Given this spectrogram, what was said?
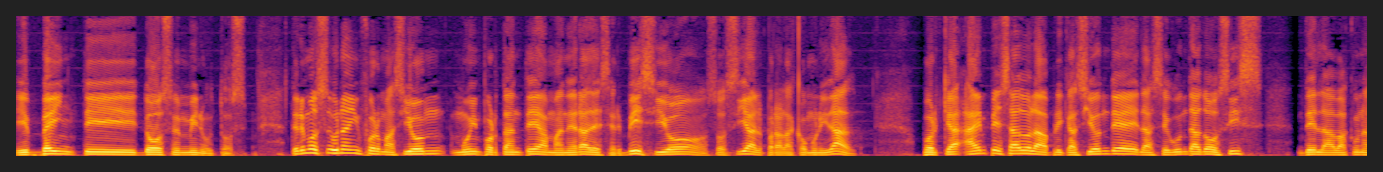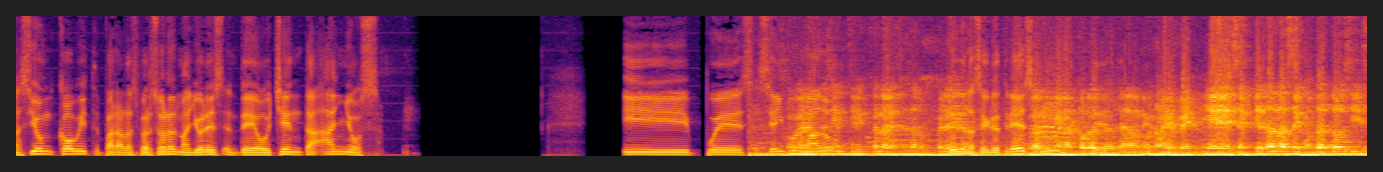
y 22 minutos. Tenemos una información muy importante a manera de servicio social para la comunidad, porque ha empezado la aplicación de la segunda dosis de la vacunación COVID para las personas mayores de 80 años. Y pues se ha informado desde la Secretaría de Salud. Eh, se empieza la segunda dosis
